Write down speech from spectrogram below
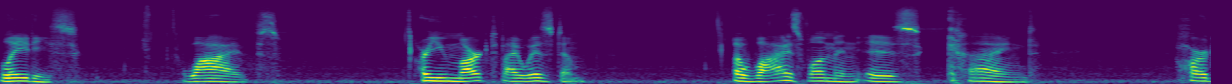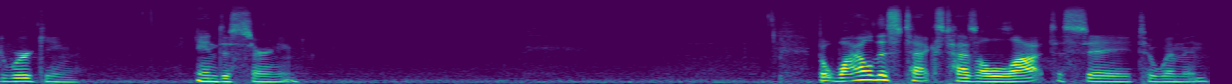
ladies, wives, are you marked by wisdom? A wise woman is kind, hardworking, and discerning. But while this text has a lot to say to women,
